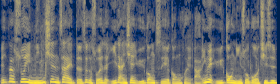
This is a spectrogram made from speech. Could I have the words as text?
哎，那所以您现在的这个所谓的宜兰县渔工职业工会啊，因为渔工您说过，其实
